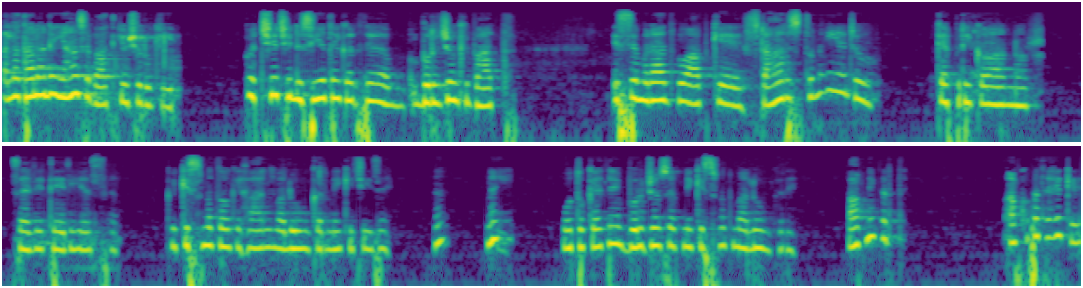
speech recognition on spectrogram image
اللہ تعالیٰ نے یہاں سے بات کیوں شروع کی؟ اچھی اچھی نصیحتیں کرتے ہیں، برجوں کی بات۔ اس سے مراد وہ آپ کے سٹارز تو نہیں ہے جو کیپریکارن اور سیجیٹیریس کوئی قسمتوں کے حال معلوم کرنے کی چیزیں؟ ہاں؟ نہیں۔ وہ تو کہتے ہیں برجوں سے اپنی قسمت معلوم کریں۔ آپ نہیں کرتے؟ آپ کو پتا ہے کہ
